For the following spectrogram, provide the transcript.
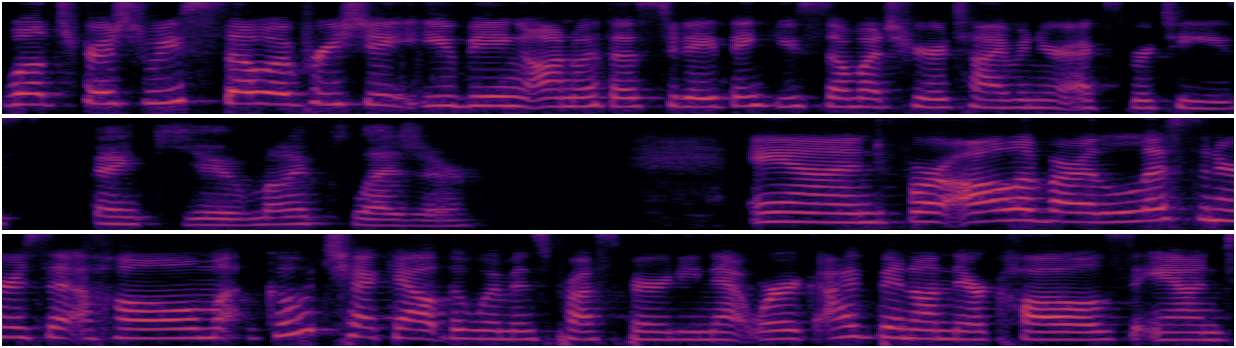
Well trish we so appreciate you being on with us today. Thank you so much for your time and your expertise. Thank you. My pleasure and for all of our listeners at home, go check out the Women's Prosperity Network. I've been on their calls, and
